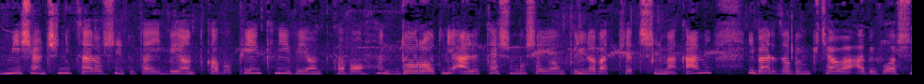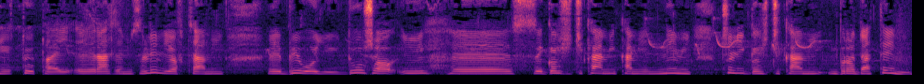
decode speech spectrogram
Miesięcznica rośnie tutaj wyjątkowo pięknie, wyjątkowo dorodnie, ale też muszę ją pilnować przed ślimakami i bardzo bym chciała, aby właśnie tutaj e, razem z liliowcami e, było jej dużo i e, z goździkami kamiennymi, czyli goździkami brodatymi.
